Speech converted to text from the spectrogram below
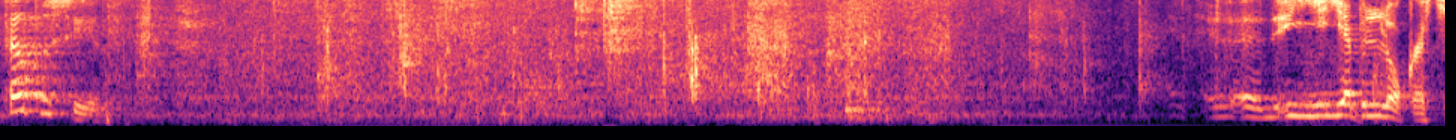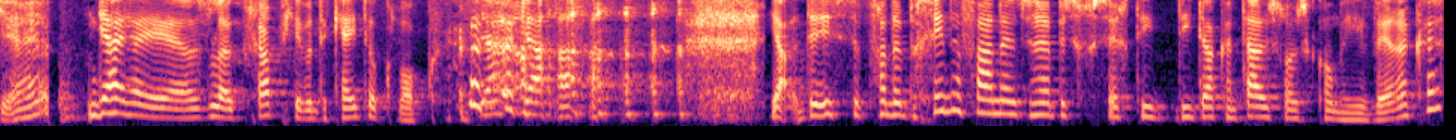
Veel plezier. Je, je hebt een lokkertje, hè? Ja, ja, ja, dat is een leuk grapje, want ik heet ook Klok. Ja, ja. ja er is, van het begin af aan hebben ze gezegd... die, die dak- en thuislozen komen hier werken.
